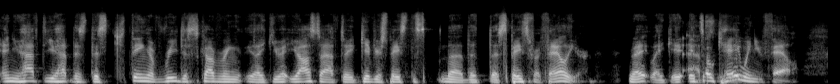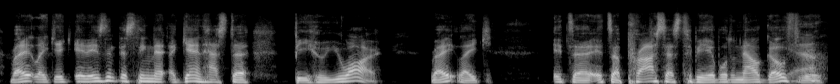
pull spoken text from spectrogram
and you have to you have this this thing of rediscovering. Like you you also have to give your space the the, the space for failure, right? Like it, it's okay when you fail, right? Like it, it isn't this thing that again has to be who you are, right? Like it's a it's a process to be able to now go yeah. through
